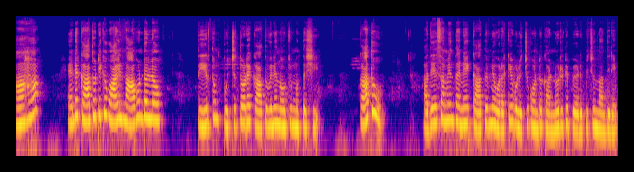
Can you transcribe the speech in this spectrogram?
ആഹാ എന്റെ കാത്തുട്ടിക്ക് വായിൽ നാവുണ്ടല്ലോ. തീർത്തും പുച്ഛത്തോടെ കാത്തുവിനെ നോക്കി മുത്തശ്ശി. കാത്തു. അതേസമയം തന്നെ കാത്തുവിനെ ഉറക്കെ വിളിച്ചുകൊണ്ട് കണ്ണൂരിട്ട് പേടിപ്പിച്ചു നന്ദിനി.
